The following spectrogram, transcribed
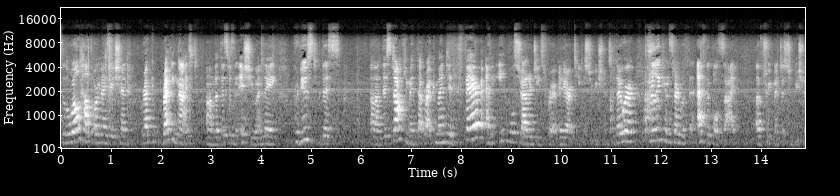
So the World Health Organization rec recognized um, that this was an issue, and they produced this, uh, this document that recommended fair and equal strategies for ART distribution. So they were really concerned with the ethical side of treatment distribution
